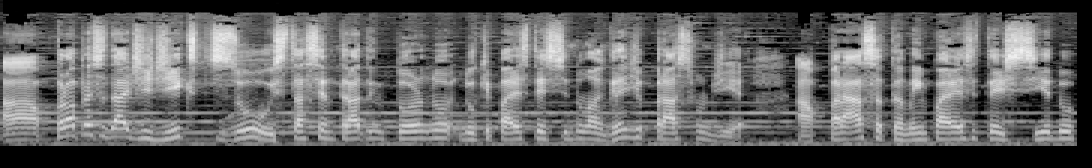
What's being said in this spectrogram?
A própria cidade de Ixtzu está centrada em torno do que parece ter sido uma grande praça um dia. A praça também parece ter sido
